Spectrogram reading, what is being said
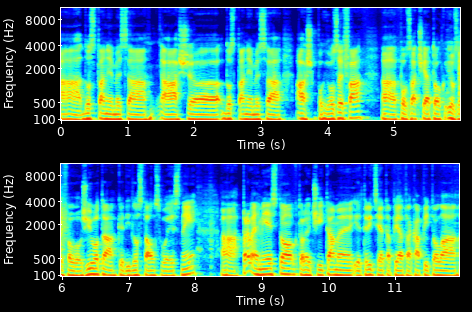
a dostaneme sa až, eh, dostaneme sa až po Jozefa, eh, po začiatok Jozefovho života, kedy dostal svoje sny. A prvé miesto, ktoré čítame, je 35. kapitola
